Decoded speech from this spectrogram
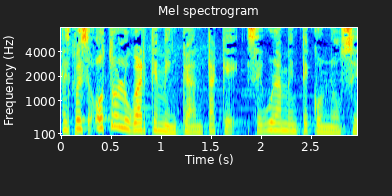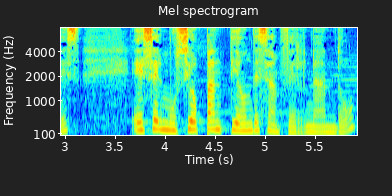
Después, otro lugar que me encanta, que seguramente conoces, es el Museo Panteón de San Fernando.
